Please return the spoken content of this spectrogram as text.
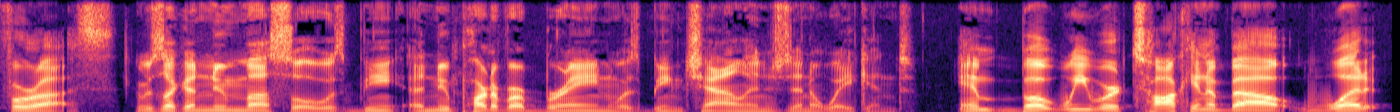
for us. It was like a new muscle was being a new part of our brain was being challenged and awakened. And but we were talking about what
